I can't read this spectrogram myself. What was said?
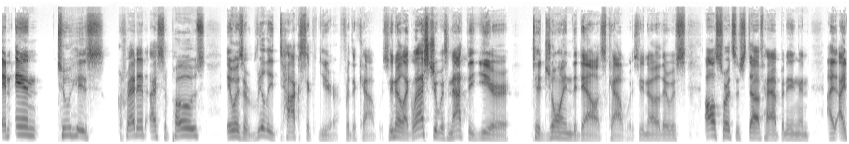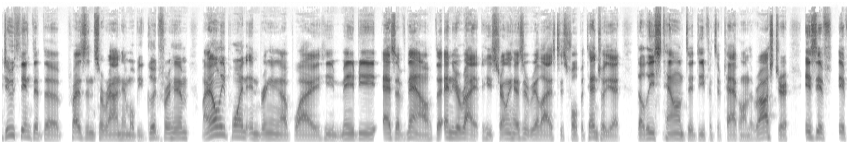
and and to his credit, I suppose it was a really toxic year for the Cowboys. You know, like last year was not the year to join the Dallas Cowboys. You know, there was all sorts of stuff happening, and I, I, do think that the presence around him will be good for him. My only point in bringing up why he may be, as of now, the and you're right, he certainly hasn't realized his full potential yet. The least talented defensive tackle on the roster is if if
